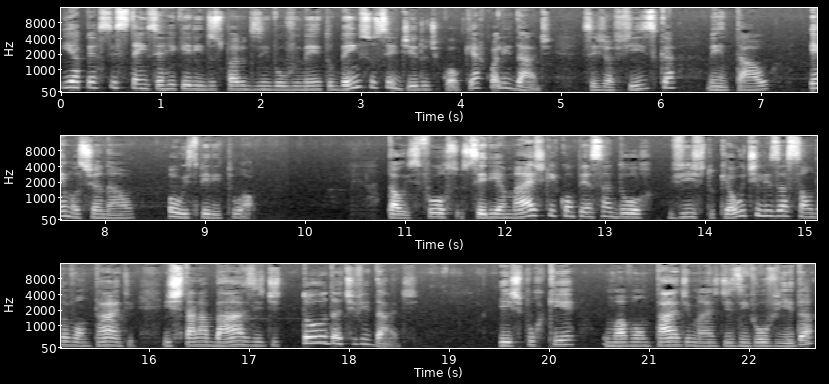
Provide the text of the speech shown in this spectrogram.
e a persistência requeridos para o desenvolvimento bem-sucedido de qualquer qualidade, seja física, mental, emocional ou espiritual. Tal esforço seria mais que compensador, visto que a utilização da vontade está na base de toda atividade. Eis porque uma vontade mais desenvolvida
